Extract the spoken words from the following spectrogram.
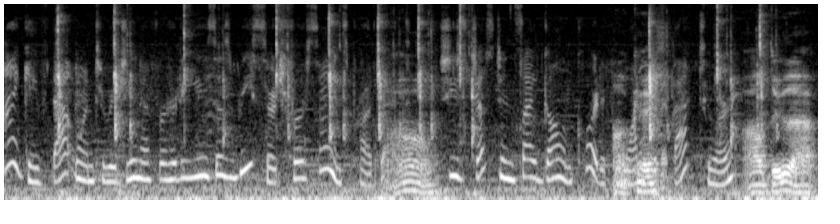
I gave that one to Regina for her to use as research for a science project. Oh. She's just inside Golem Court if you want to give it back to her. I'll do that.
